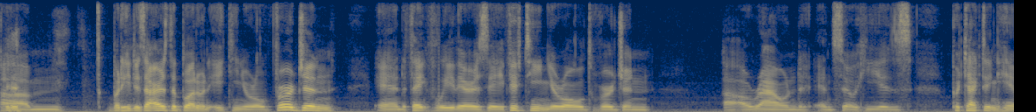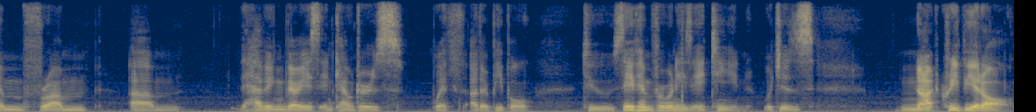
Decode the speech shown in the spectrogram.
Um, but he desires the blood of an 18 year old virgin, and thankfully, there is a 15 year old virgin uh, around, and so he is protecting him from um, having various encounters with other people to save him for when he's 18, which is not creepy at all.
